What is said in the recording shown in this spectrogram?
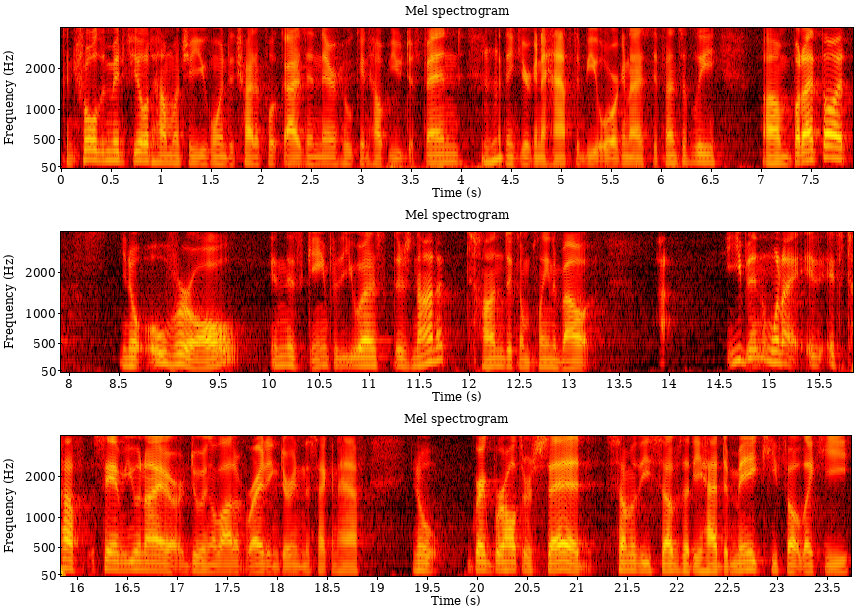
control the midfield? How much are you going to try to put guys in there who can help you defend? I think you're going to have to be organized defensively. Um, but I thought, you know, overall in this game for the U.S., there's not a ton to complain about even when I, it, it's tough. Sam, you and I are doing a lot of writing during the second half. You know, Greg Berhalter said some of these subs that he had to make, he felt like he,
